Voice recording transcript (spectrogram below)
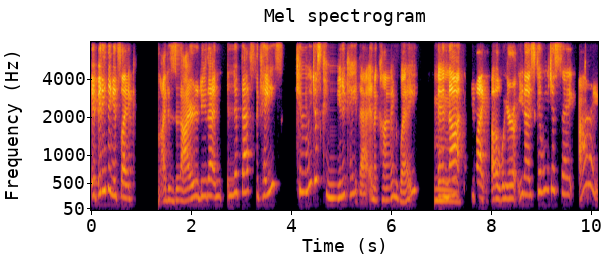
If anything, it's like I desire to do that. And, and if that's the case, can we just communicate that in a kind way? Mm. and not be like, oh, we're, you know, can we just say, I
